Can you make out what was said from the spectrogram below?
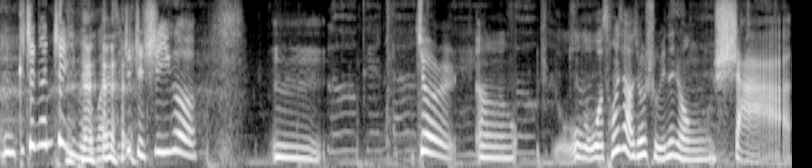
嗯，这跟正义没有关系，这只是一个，嗯，就是嗯、我我从小就属于那种傻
